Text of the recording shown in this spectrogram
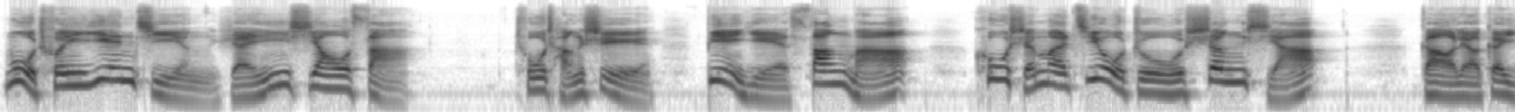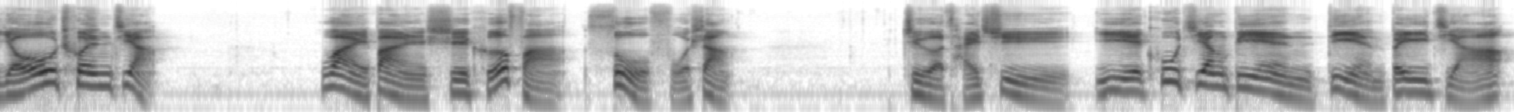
暮春烟景人潇洒。出城市，遍野桑麻。哭什么旧主生涯，告了个游春假。外办史可法素服上，这才去野哭江边垫杯甲，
